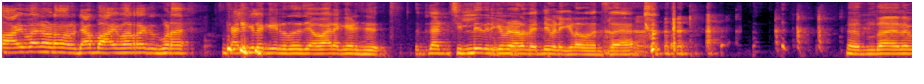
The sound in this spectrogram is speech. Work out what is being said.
ബായ്മാരോടെ പറഞ്ഞു. ഞാൻ ബായ്മാരുടെ ഒക്കെ കൂടെ കലങ്കിലൊക്കെ ഇരുന്ന് ജവാനൊക്കെ അടിച്ച് ചില്ല് ചെയ്തിരിക്കുമ്പോഴാണ് വെന്നി വിളിക്കണത് മനസ്സിലായ? എന്തായാലും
